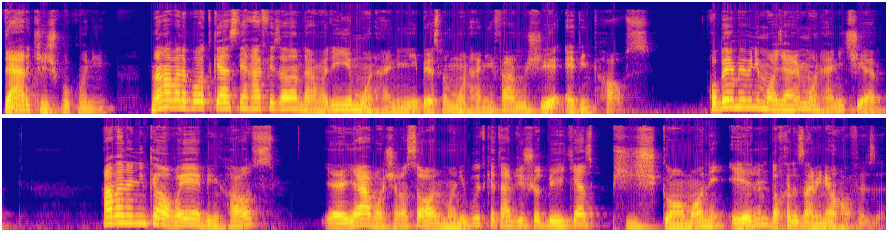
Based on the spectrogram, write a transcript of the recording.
درکش بکنیم. من اول پادکست یه حرفی زدم در مورد یه منحنی به اسم منحنی فرموشی ادینگ هاوس خب بریم ببینیم ماجرای منحنی چیه. اولا اینکه آقای ابینگ هاوس یه روانشناس آلمانی بود که تبدیل شد به یکی از پیشگامان علم داخل زمینه حافظه.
